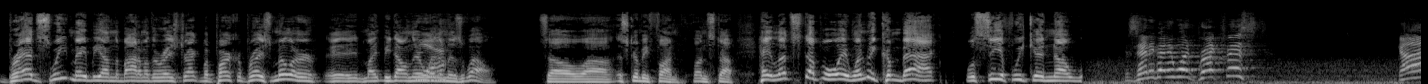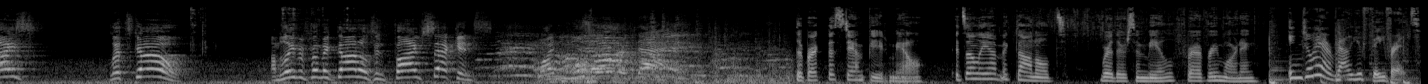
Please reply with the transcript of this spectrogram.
Brad Sweet may be on the bottom of the racetrack, but Parker Price Miller uh, might be down there with him as well. So uh, it's going to be fun. Fun stuff. Hey, let's step away. When we come back, we'll see if we can. Uh, Does anybody want breakfast? Guys, let's go. I'm leaving for McDonald's in five seconds. Why didn't you start with that? The Breakfast Stampede Meal. It's only at McDonald's, where there's a meal for every morning. Enjoy our value favorites,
